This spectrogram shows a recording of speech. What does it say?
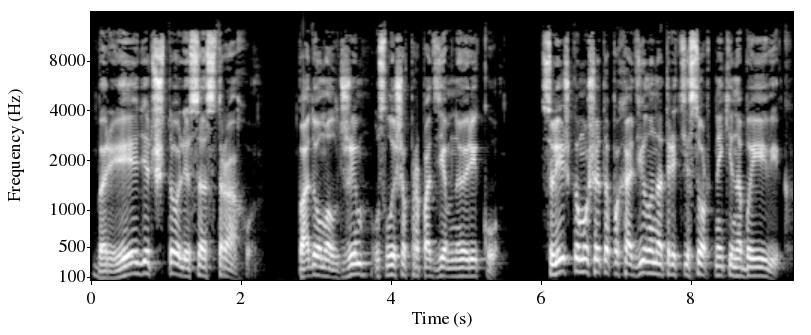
«Бредит, что ли, со страху?» – подумал Джим, услышав про подземную реку. Слишком уж это походило на третьесортный кинобоевик.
